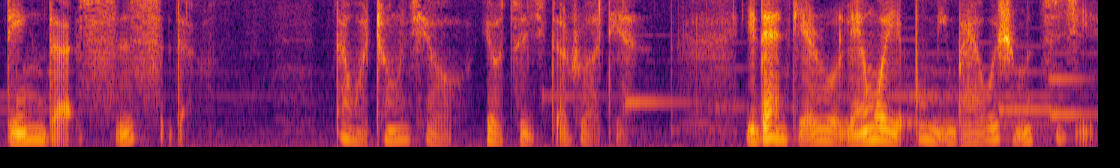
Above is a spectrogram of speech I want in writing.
钉得死死的。但我终究有自己的弱点，一旦跌入，连我也不明白为什么自己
